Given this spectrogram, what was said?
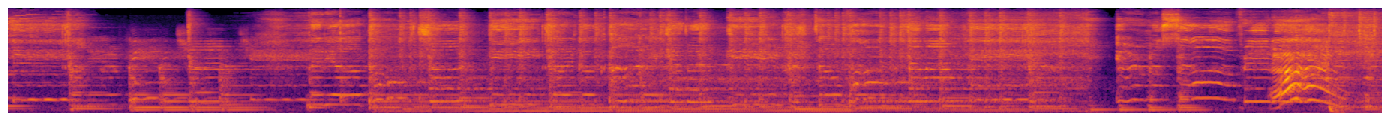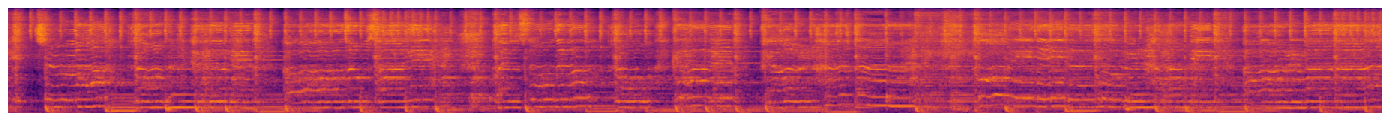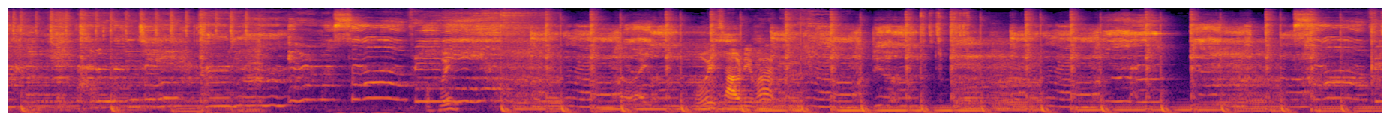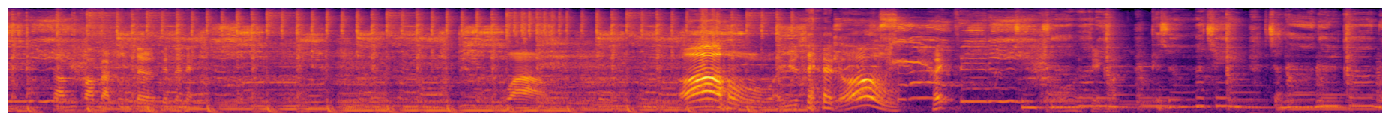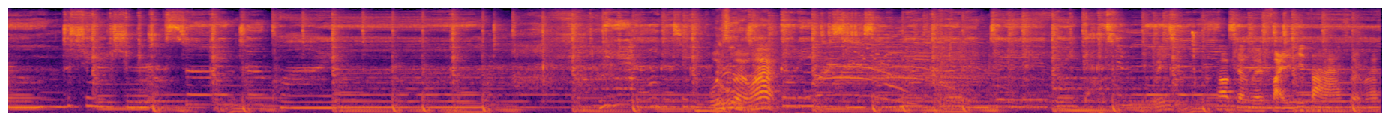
เฮ้ยเฮ้ยโอ้ยซาวดีมากซาวมีความแบบอินเตอร์ขึ้นนะเนี่ย ว้าวโอ้อายุเซ็ตโอ้เฮ้ยเจ๋งว่ะ สวยมากชอบจังเลยไฟที่ตาสวยมาก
